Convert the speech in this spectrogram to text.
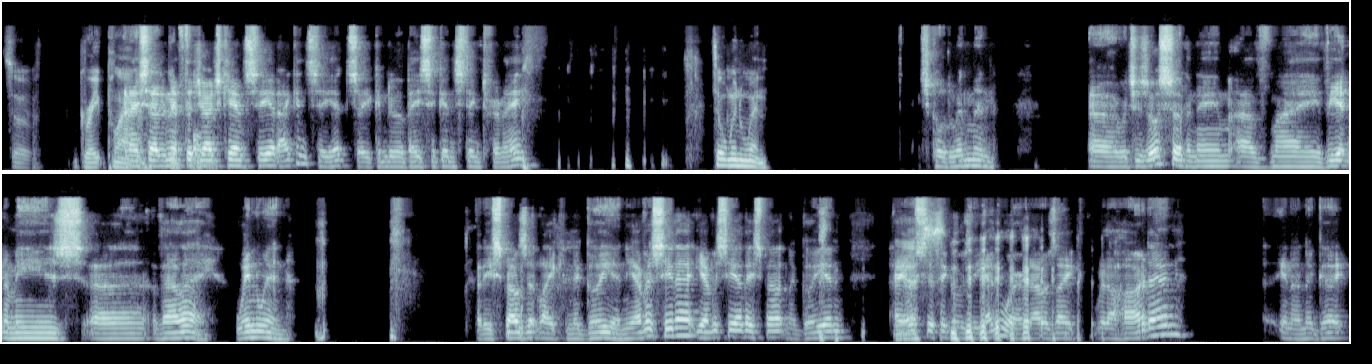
It's a great plan. And I said, and if the judge can't see it, I can see it. So you can do a basic instinct for me. It's a win-win. It's called Win Win, uh, which is also the name of my Vietnamese uh, valet, Win Win. But he spells it like Nguyen. You ever see that? You ever see how they spell it Nguyen? I used to think it was the N word. I was like, with a hard N, you know, Nguyen.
